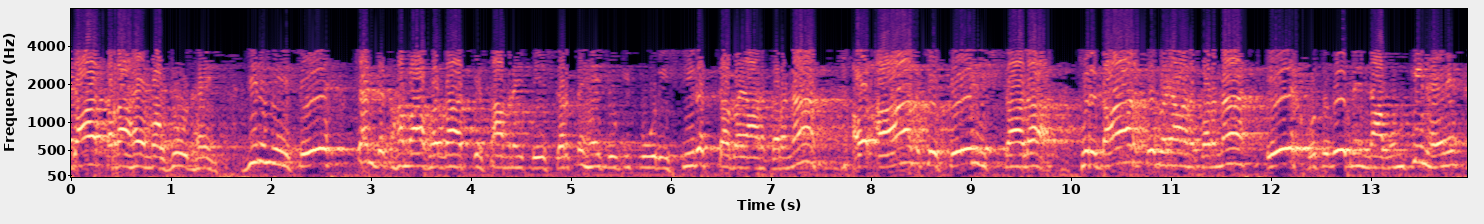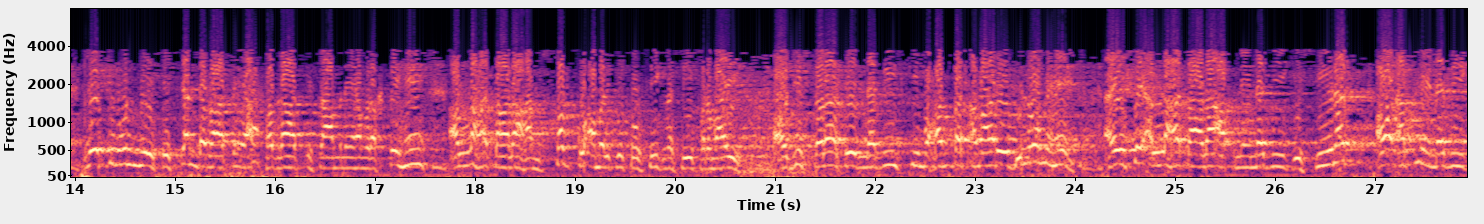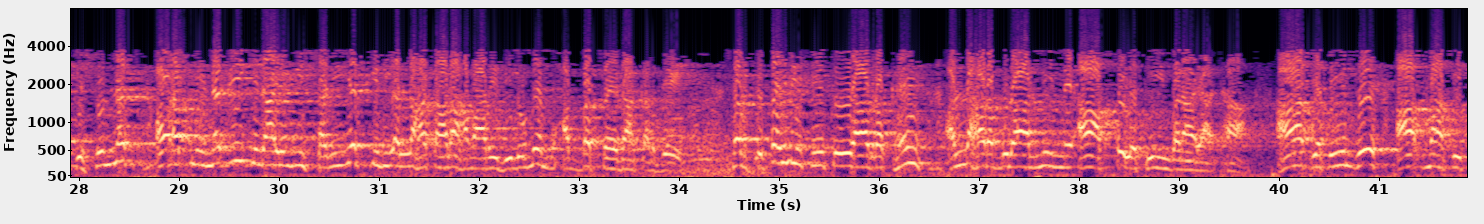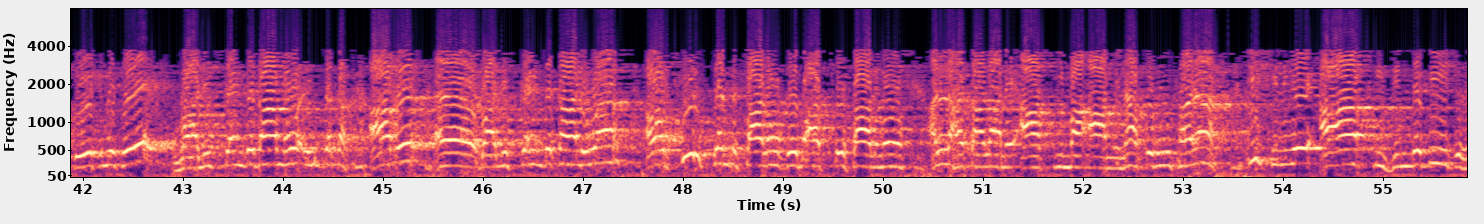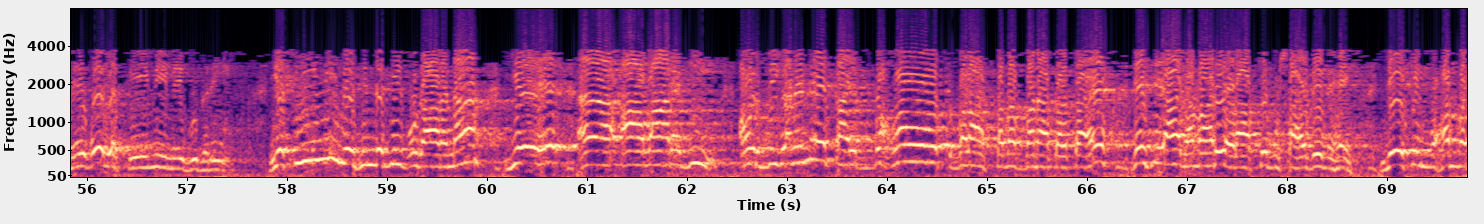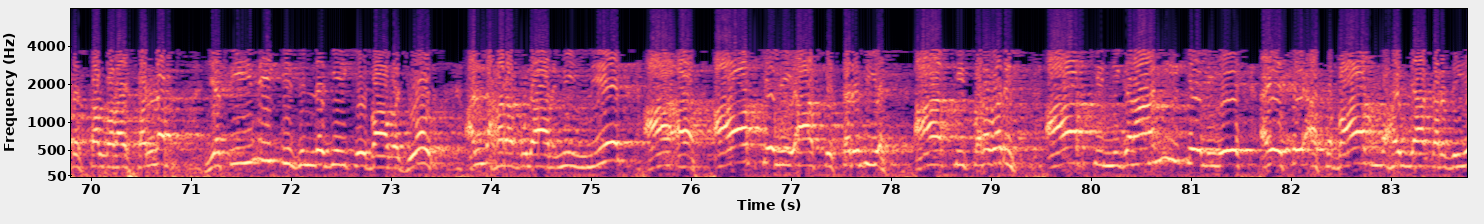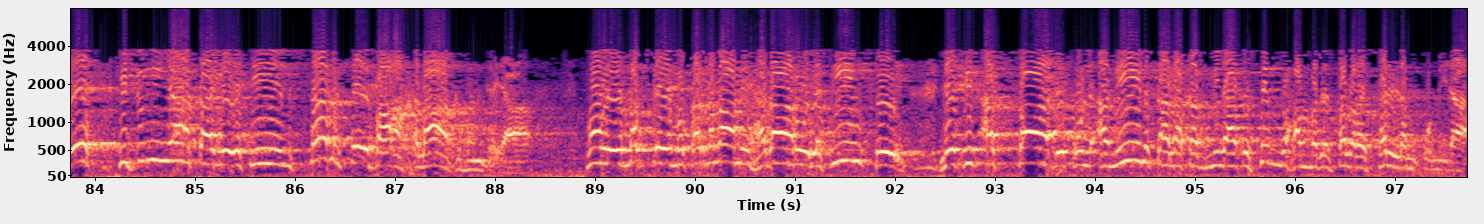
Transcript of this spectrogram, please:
نجات راہیں موجود ہیں، جن میں سے چند ہم آفراد کے سامنے پیش کرتے ہیں کیونکہ پوری سیرت کا بیان کرنا اور آج کے تیئیس سالہ کردار کو بیان کرنا ایک خطبے میں ناممکن ہے، لیکن ان میں سے چند باتیں آفراد کے سامنے ہم رکھتے ہیں۔ اللہ تعالی ہم سب کو عمل کے توفیق نصیب فرمائی اور جس طرح سے نبی کی محبت ہمارے دلوں میں ہے ایسے اللہ تعالیٰ اپنے نبی کی سیرت اور اپنے نبی کی سنت اور اپنے نبی کی لائی ہوئی شریعت کی بھی اللہ تعالیٰ ہمارے دلوں میں محبت پیدا کر دے۔ سب سے پہلی چیز تو یاد رکھیں، اللہ رب العالمین نے آپ کو یتیم بنایا تھا۔ آپ یتیم تھے آپ ماں کے پیٹ میں تھے والد کا انتظام ہو، انتقال آپ والد کا انتقال ہوا اور پھر چند سالوں کے بعد چھ سال میں اللہ تعالیٰ نے آپ کی ماں آمینہ کو بھی اٹھایا اس لیے آپ کی زندگی جو ہے وہ یتیمی میں گزری۔ یتیمی میں زندگی گزارنا یہ آوارگی اور بگڑنے کا ایک بہت بڑا سبب بنا کرتا ہے۔ جیسے آج ہمارے اور آپ کے مشاہدے میں ہے لیکن محمد صلی اللہ علیہ وسلم یتیمی کی زندگی کے باوجود اللہ رب العالمین نے آپ کے لیے، آپ کی تربیت، آپ کی پرورش آپ کی نگرانی کے لیے ایسے اسباب مہیا کر دیے کہ دنیا کا یہ یتیم سب سے با اخلاق بن گیا۔ پورے مکہ مکرمہ میں ہزاروں یتیم تھے، لیکن اساد الامین کا لقب ملا تو صرف محمد صلی اللہ علیہ وسلم کو ملا۔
